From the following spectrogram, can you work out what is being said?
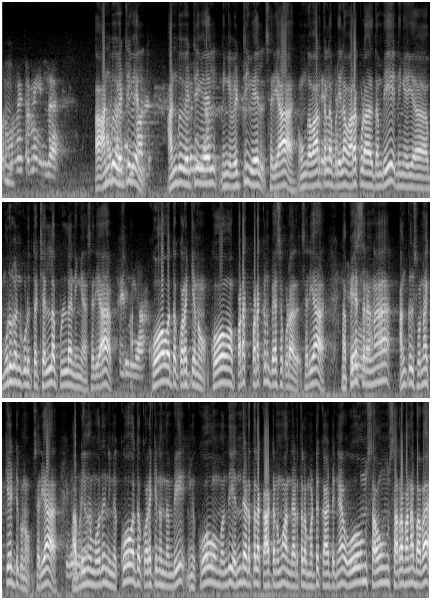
ஒரு முன்னேற்றமே இல்ல. அன்பு வெற்றிவேல். அன்பு வெற்றிவேல் நீங்கள் வெற்றிவேல் சரியா? உங்கள் வார்த்தையில் அப்படிலாம் வரக்கூடாது தம்பி. நீங்கள் முருகன் கொடுத்த செல்ல புள்ள நீங்கள் சரியா? கோவத்தை குறைக்கணும். கோவம் படக் படக்குன்னு பேசக்கூடாது சரியா? நான் பேசுகிறேன்னா அங்கிள் சொன்னால் கேட்டுக்கணும் சரியா? அப்படிங்கும்போது நீங்கள் கோவத்தை குறைக்கணும் தம்பி. நீங்கள் கோவம் வந்து எந்த இடத்துல காட்டணுமோ அந்த இடத்துல மட்டும் காட்டுங்க. ஓம் சௌம் சரவண பவ.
